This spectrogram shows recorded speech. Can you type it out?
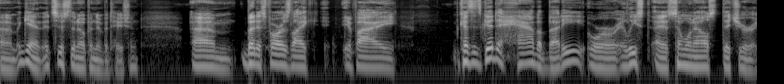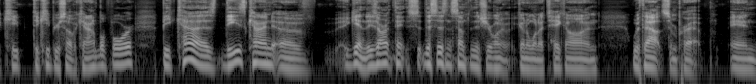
um, again, it's just an open invitation. Um, but as far as like, if I, because it's good to have a buddy or at least as someone else that you're keep to keep yourself accountable for, because these kind of, again, these aren't things. This isn't something that you're going to want to take on without some prep and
